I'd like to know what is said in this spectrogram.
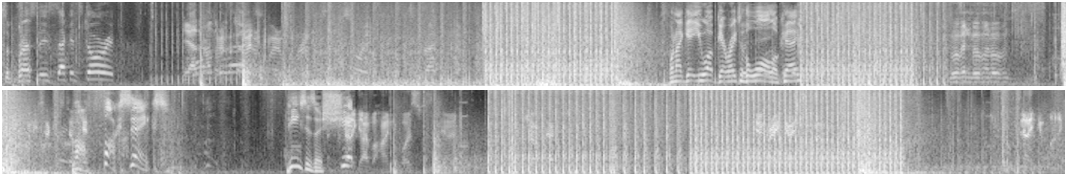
Suppress these second story. Yeah, they're on the roof, Right guys. on fire, on the roof. Second story. It's a crack in there. When I get you up, get right to the wall, okay? Moving, moving, moving. 20 seconds still. Oh, Yeah. fuck's sakes! Pieces of Got shit. a guy behind you, boys. Shot that. Doing great, guys. Keep No, you like.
